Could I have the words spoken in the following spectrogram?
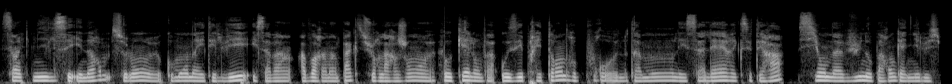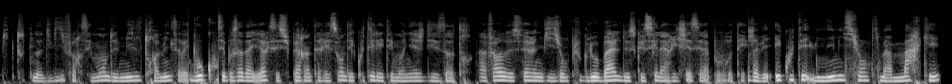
5000 c'est énorme, selon comment on a été élevé, et ça va avoir un impact sur l'argent auquel on va oser prétendre pour notamment les salaires etc. Si on a vu nos parents gagner le SPIC toute notre vie, forcément 2000, 3000, ça va être beaucoup. C'est pour ça d'ailleurs que c'est super intéressant d'écouter les témoignages des autres, afin de se faire une vision plus globale de ce que c'est la richesse et la pauvreté. J'avais écouté une émission qui m'a marqué,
